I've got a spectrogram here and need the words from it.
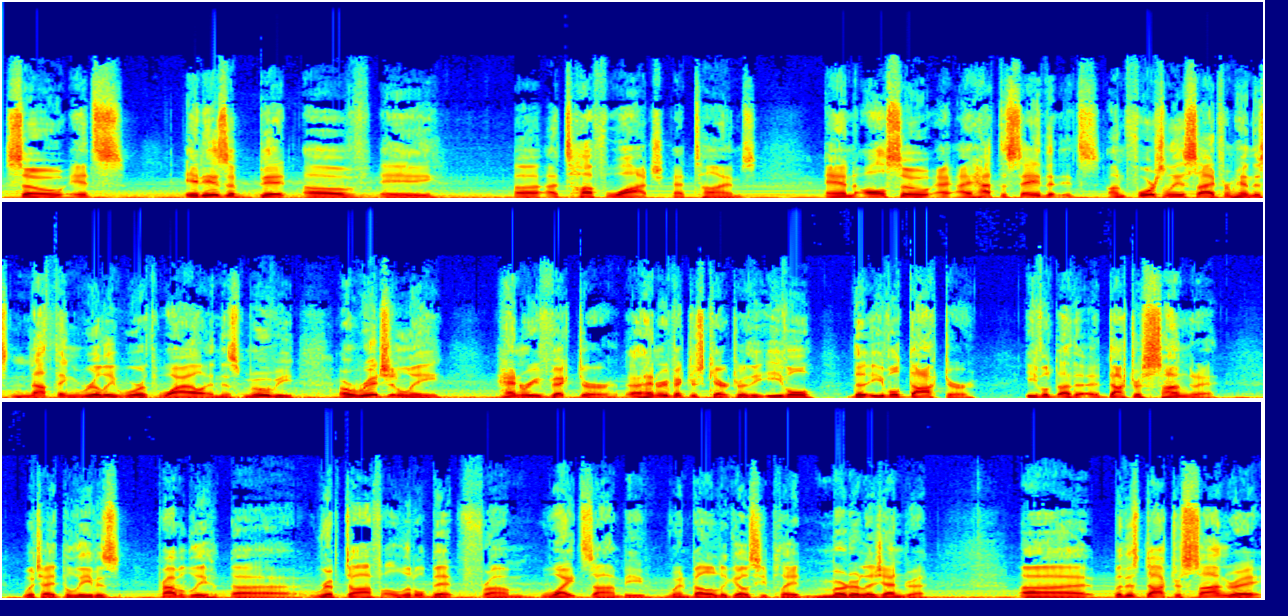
so it's it is a bit of a uh, a tough watch at times and also, I have to say that it's unfortunately, aside from him, there's nothing really worthwhile in this movie. Originally, Henry Victor, uh, Henry Victor's character, the evil, the evil doctor, evil uh, Doctor Sangre, which I believe is probably uh, ripped off a little bit from White Zombie when Bela Lugosi played Murder Legendre. Uh, but this Doctor Sangre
